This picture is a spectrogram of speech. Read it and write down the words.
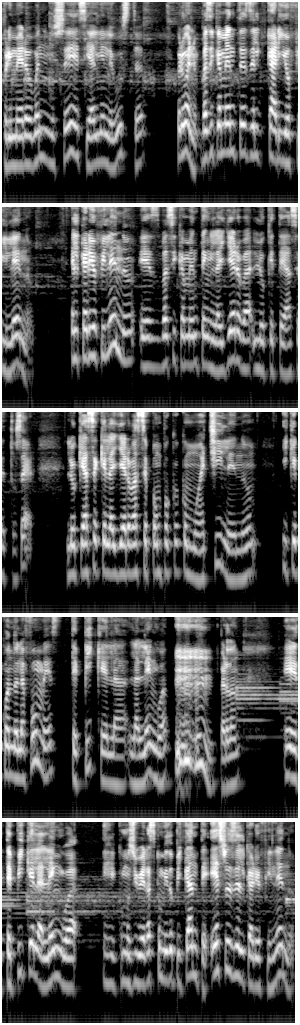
Primero, bueno, no sé si a alguien le gusta. Pero bueno, básicamente es el cariofileno. El cariofileno es básicamente en la hierba lo que te hace toser. Lo que hace que la hierba sepa un poco como a chile, ¿no? Y que cuando la fumes te pique la, lengua. perdón. Eh, te pique la lengua eh, como si hubieras comido picante. Eso es el cariofileno.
